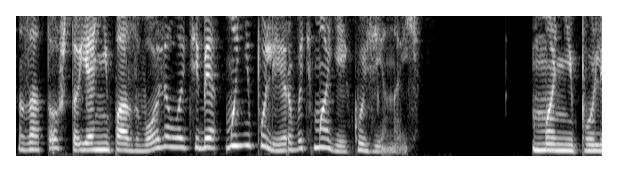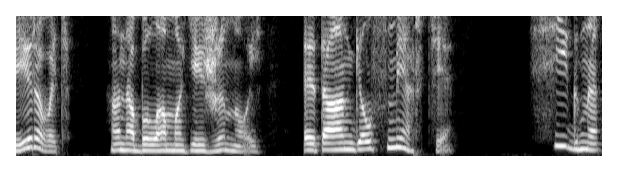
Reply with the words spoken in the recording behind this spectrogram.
за то, что я не позволила тебе манипулировать моей кузиной». «Манипулировать? Она была моей женой. Это ангел смерти. Сигна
